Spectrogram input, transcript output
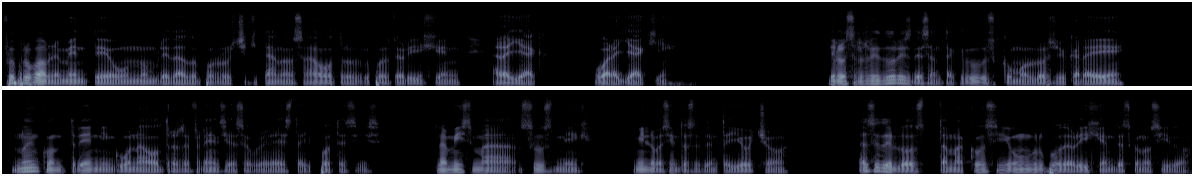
fue probablemente un nombre dado por los chiquitanos a otros grupos de origen arayac o arayaki. De los alrededores de Santa Cruz, como los Yocaraé, no encontré ninguna otra referencia sobre esta hipótesis. La misma Susnik, 1978, hace de los Tamacosi un grupo de origen desconocido,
